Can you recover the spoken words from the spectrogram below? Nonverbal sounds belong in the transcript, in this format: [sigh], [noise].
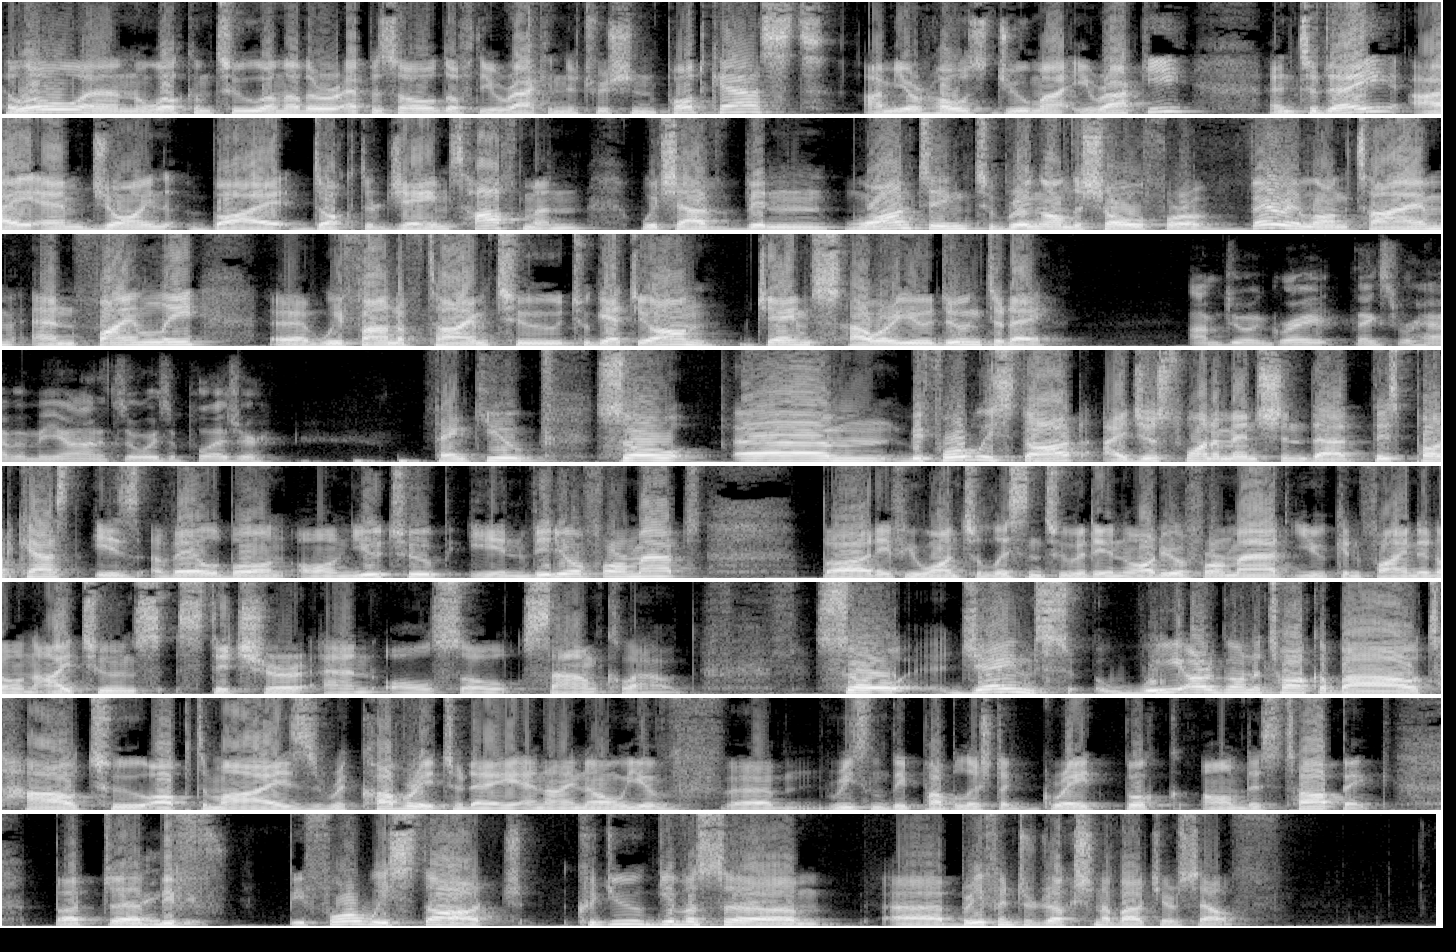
Hello and welcome to another episode of the Iraqi Nutrition Podcast. I'm your host Juma Iraqi and today I am joined by Dr. James Hoffmann, which I've been wanting to bring on the show for a very long time and finally uh, we found a time to, to get you on. James, how are you doing today? I'm doing great. Thanks for having me on. It's always a pleasure. Thank you. So, um, before we start, I just want to mention that this podcast is available on, on, YouTube in video format. But if you want to listen to it in audio format, you can find it on iTunes, Stitcher, and also SoundCloud. So, James, we are going to talk about how to optimize recovery today. And I know you've um, recently published a great book on this topic. But uh, bef- before we start, could you give us a, a, brief introduction about yourself?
